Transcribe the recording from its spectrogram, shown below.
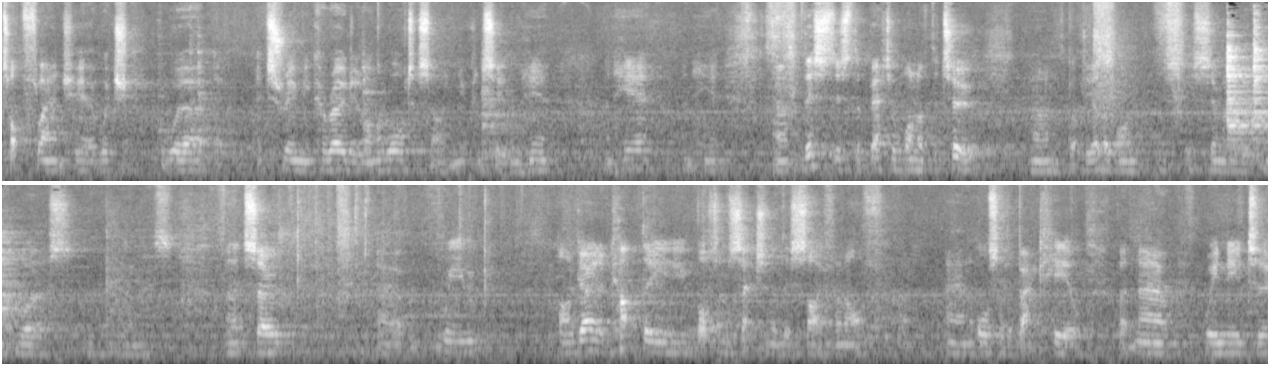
top flange here which were extremely corroded on the water side and you can see them here and here and here. Uh, this is the better one of the two um, but the other one is, is similarly, if not worse than this. Uh, so uh, we are going to cut the bottom section of this siphon off and also the back heel, but now we need to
